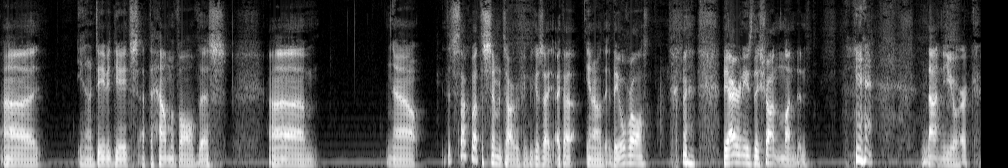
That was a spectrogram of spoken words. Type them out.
Uh, you know, David Yates at the helm of all of this. Um, now, let's talk about the cinematography because I, I thought, you know, the, the overall, the irony is they shot in London, not New York.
